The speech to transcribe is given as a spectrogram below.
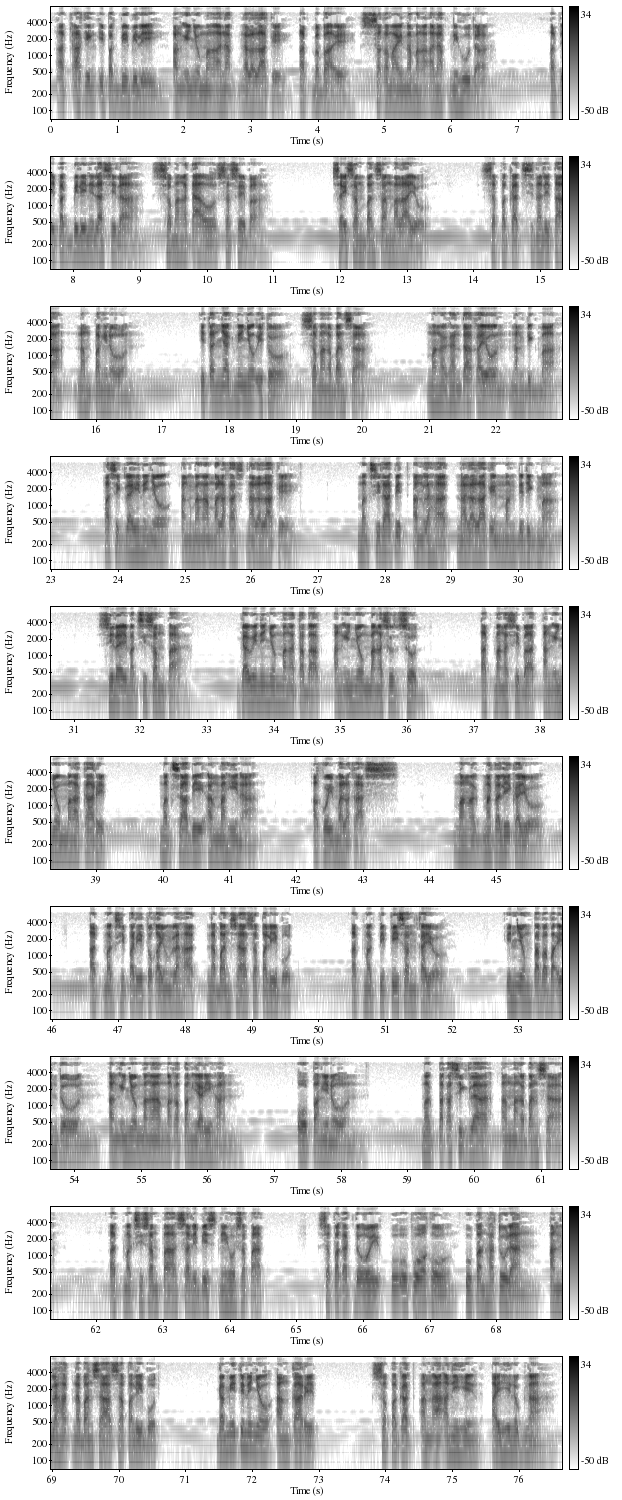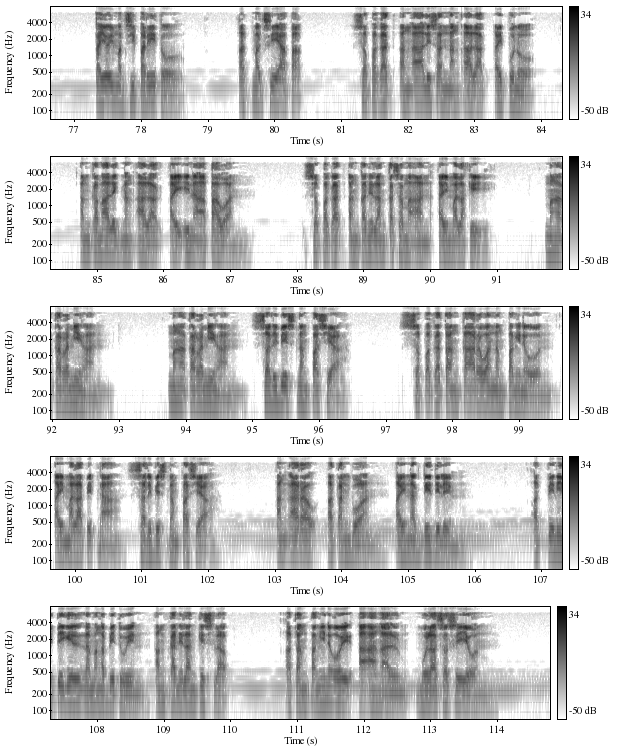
at aking ipagbibili ang inyong mga anak na lalaki at babae sa kamay ng mga anak ni Huda, at ipagbili nila sila sa mga tao sa Seba, sa isang bansang malayo, sapagkat sinalita ng Panginoon. Itanyag ninyo ito sa mga bansa. Mga handa kayo ng digma. Pasiglahin ninyo ang mga malakas na lalaki. Magsilapit ang lahat na lalaking mangdidigma. Sila'y magsisampa. Gawin ninyong mga tabak ang inyong mga sudsod, at mga sibat ang inyong mga karit. Magsabi ang mahina, Ako'y malakas mangagmadali kayo at magsiparito kayong lahat na bansa sa palibot at magpipisan kayo. Inyong pababain doon ang inyong mga makapangyarihan, O Panginoon. Magpakasigla ang mga bansa at magsisampa sa libis ni Hosapat, sapagat dooy uupo ako upang hatulan ang lahat na bansa sa palibot. Gamitin ninyo ang karit sapagat ang aanihin ay hinog na. Kayo'y magsiparito at magsiyapak, sapagat ang aalisan ng alak ay puno, ang kamalig ng alak ay inaapawan, sapagat ang kanilang kasamaan ay malaki. Mga karamihan, mga karamihan, sa libis ng pasya, sapagat ang kaarawan ng Panginoon ay malapit na sa libis ng pasya ang araw at ang buwan ay nagdidilim, at pinipigil ng mga bituin ang kanilang kislap, at ang Panginooy aangal mula sa Siyon,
